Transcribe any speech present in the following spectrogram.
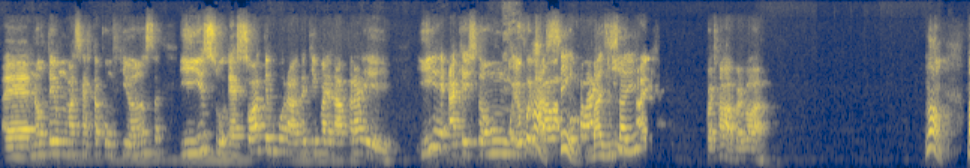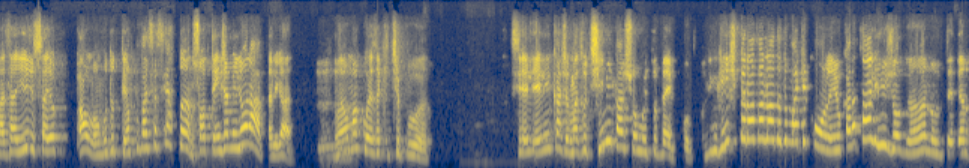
é, não ter uma certa confiança, e isso é só a temporada que vai dar para ele. E a questão. Eu vou te ah, falar. Sim, falar mas aqui, isso aí. Pode falar, pode falar. Não, mas aí isso aí ao longo do tempo vai se acertando, só tende a melhorar, tá ligado? Uhum. Não é uma coisa que, tipo. Se ele, ele encaixou, mas o time encaixou muito bem. Pô, ninguém esperava nada do Mike Conley. E o cara tá ali jogando, entendendo?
